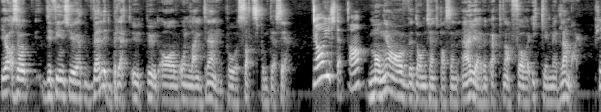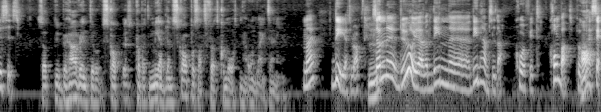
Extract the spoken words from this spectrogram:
Ja, alltså det finns ju ett väldigt brett utbud av online-träning på sats.se. Ja, just det. Ja. Många av de träningspassen är ju även öppna för icke-medlemmar. Precis. Så att du behöver inte skapa, skapa ett medlemskap på Sats för att komma åt den här online-träningen. Nej, det är jättebra. Mm. Sen, eh, du har ju även din, eh, din hemsida, corefitcombat.se. Ja,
